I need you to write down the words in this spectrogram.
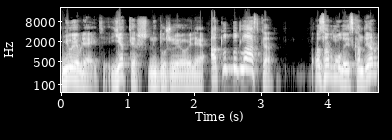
Не уявляєте? Я теж не дуже уявляю. А тут, будь ласка, розгорнули Іскандер,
